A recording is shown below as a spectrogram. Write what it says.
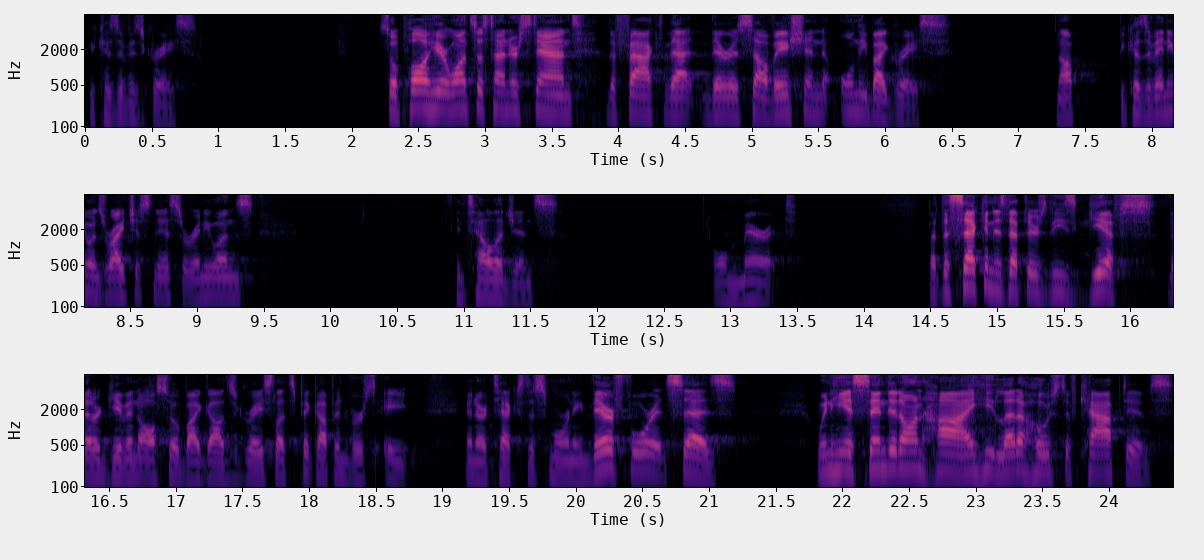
because of his grace. So, Paul here wants us to understand the fact that there is salvation only by grace, not because of anyone's righteousness or anyone's intelligence or merit. But the second is that there's these gifts that are given also by God's grace. Let's pick up in verse 8 in our text this morning. Therefore, it says, When he ascended on high, he led a host of captives,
